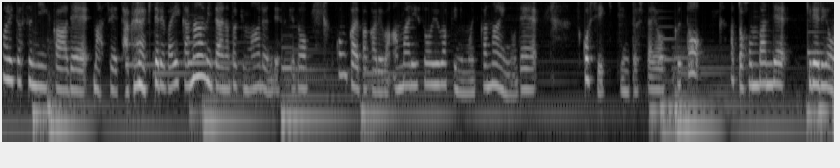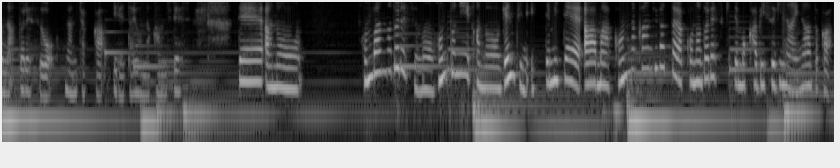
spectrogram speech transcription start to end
割とスニーカーで、まあ、セーターぐらい着てればいいかなみたいな時もあるんですけど今回ばかりはあまりそういうわけにもいかないので少しきちんとした洋服とあと本番で着れるようなドレスを何着か入れたような感じです。であの本番のドレスも本当にあの現地に行ってみてああまあこんな感じだったらこのドレス着てもカビすぎないなとか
